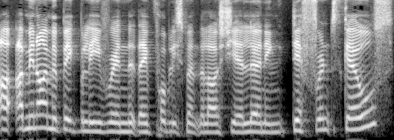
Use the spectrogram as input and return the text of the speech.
I, I mean, I'm a big believer in that they've probably spent the last year learning different skills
